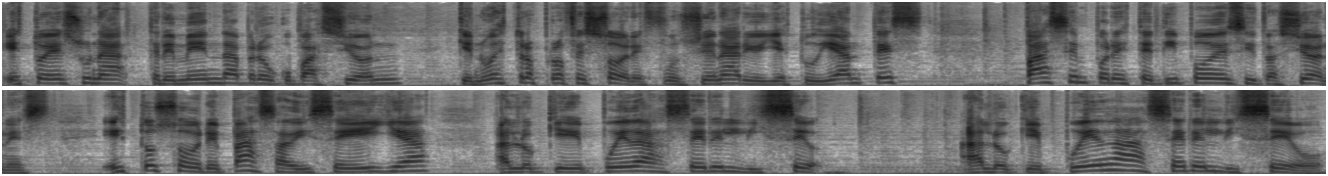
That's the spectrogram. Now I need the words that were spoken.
Esto es una tremenda preocupación que nuestros profesores, funcionarios y estudiantes pasen por este tipo de situaciones. Esto sobrepasa, dice ella, a lo que pueda hacer el liceo. A lo que pueda hacer el liceo.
